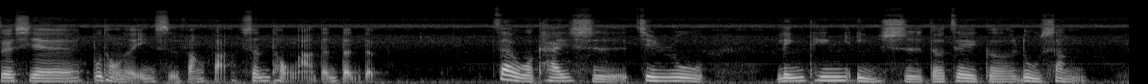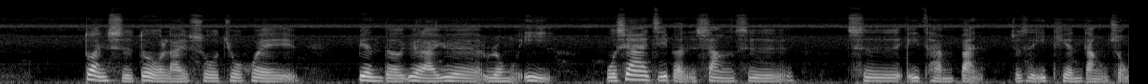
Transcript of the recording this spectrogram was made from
这些不同的饮食方法、生酮啊等等的，在我开始进入聆听饮食的这个路上，断食对我来说就会变得越来越容易。我现在基本上是吃一餐半，就是一天当中，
